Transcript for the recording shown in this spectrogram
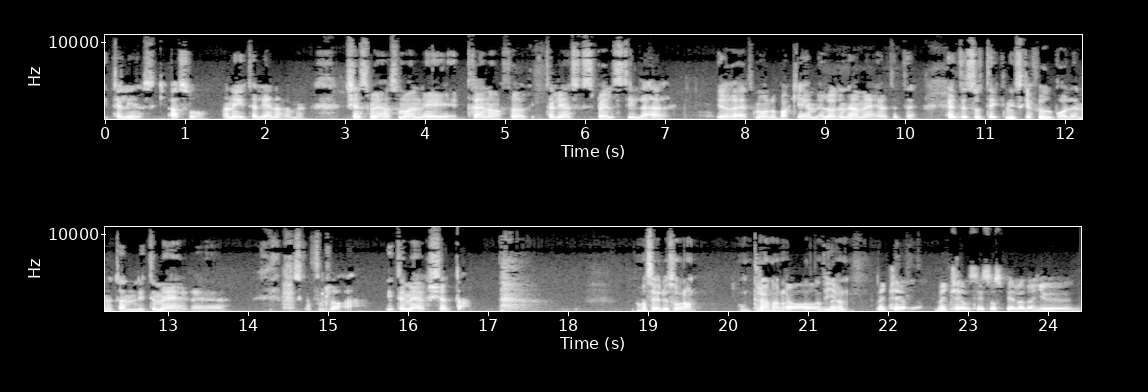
italiensk. Alltså, han är italienare men känns mer som han är tränare för italiensk spelstil det här göra ett mål och backa hem. Eller den här med, jag vet inte. Inte så tekniska fotbollen utan lite mer, eh, ska jag förklara, lite mer kötta. Vad säger du Soran? Om tränare ja, men, med, med Chelsea så spelade han ju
